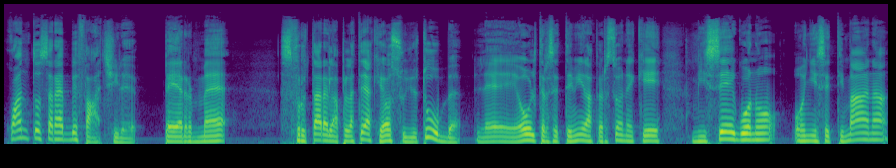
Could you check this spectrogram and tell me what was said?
quanto sarebbe facile per me sfruttare la platea che ho su YouTube, le oltre 7000 persone che mi seguono ogni settimana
